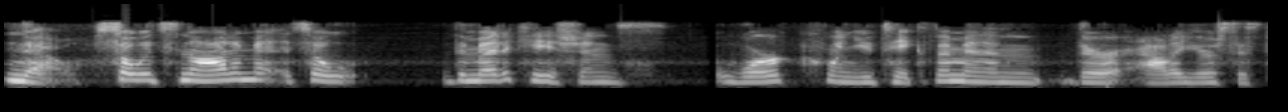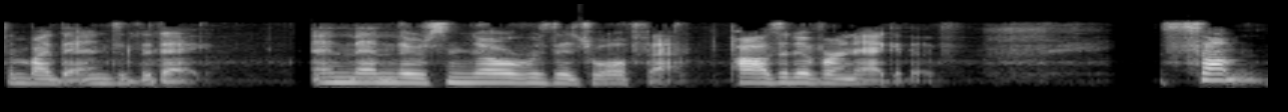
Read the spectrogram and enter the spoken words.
No. So it's not a me- so the medications work when you take them and they're out of your system by the end of the day. And then there's no residual effect positive or negative. Some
